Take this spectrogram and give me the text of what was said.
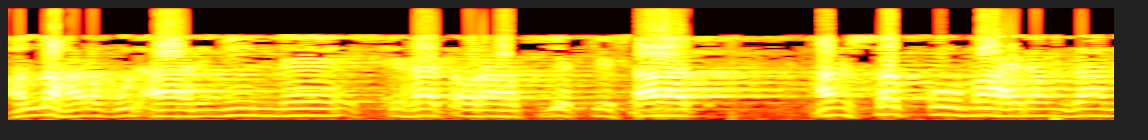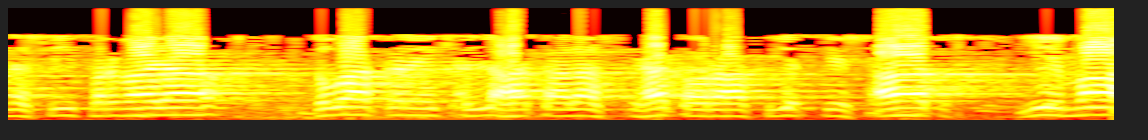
اللہ رب العالمین نے صحت اور عافیت کے ساتھ ہم سب کو ماہ رمضان نصیب فرمایا۔ دعا کریں کہ اللہ تعالی صحت اور عافیت کے ساتھ یہ ماہ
